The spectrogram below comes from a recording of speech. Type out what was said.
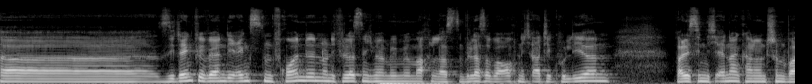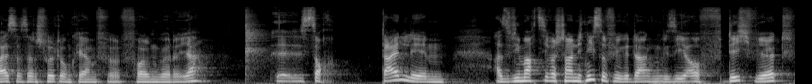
Äh, sie denkt, wir wären die engsten Freundinnen und ich will das nicht mehr mit mir machen lassen. Will das aber auch nicht artikulieren, weil ich sie nicht ändern kann und schon weiß, dass ein Schuldumkehr folgen würde. Ja, äh, ist doch dein Leben. Also die macht sich wahrscheinlich nicht so viel Gedanken, wie sie auf dich wirkt,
